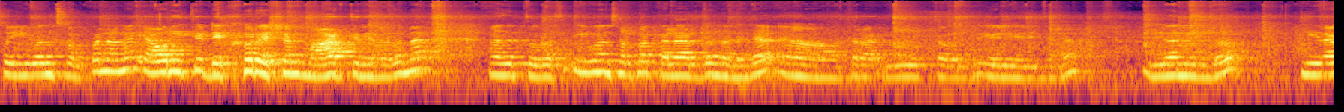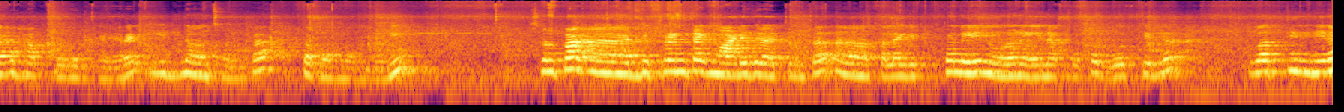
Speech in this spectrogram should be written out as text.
ಸೊ ಈ ಒಂದು ಸ್ವಲ್ಪ ನಾನು ಯಾವ ರೀತಿ ಡೆಕೋರೇಷನ್ ಮಾಡ್ತೀನಿ ಅನ್ನೋದನ್ನು ಅದು ತೋರಿಸ್, ಈ ಒಂದು ಸ್ವಲ್ಪ ಕಲರ್ದು ನನಗೆ ಒಂಥರ ಈ ತಗೊಳ್ರಿ ಹೇಳಿ ಥರ ಇಲ್ಲ ನಿಮ್ಮದು ನೀರಾಗೂ ಹಾಕ್ಬೋದು ಅಂತ ಇದನ್ನ ಒಂದು ಸ್ವಲ್ಪ ತೊಗೊಂಬಂದಿನಿ ಸ್ವಲ್ಪ ಡಿಫ್ರೆಂಟಾಗಿ ಮಾಡಿದ್ರೆ ಆಯಿತು ಅಂತ ತಲೆಗೆ ಇಟ್ಕೊಂಡು ಏನು ನೋಡೋಣ, ಏನು ಹಾಕ್ಬೇಕು ಗೊತ್ತಿಲ್ಲ. ಇವತ್ತಿನ ದಿನ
